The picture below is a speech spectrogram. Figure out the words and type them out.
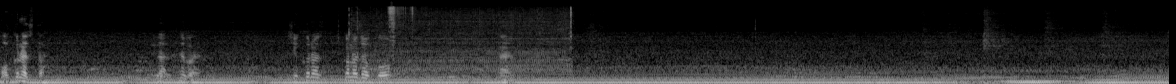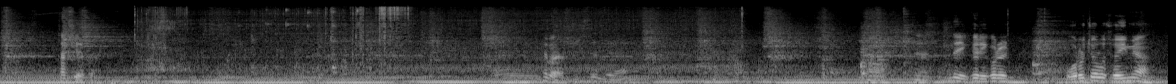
어 끊어졌다. 나 해봐요. 지금 끊어 끊어졌고. 네. 다시 해봐요. 해봐요. 어, 네. 근데 이걸 이거를 오른쪽으로 조이면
